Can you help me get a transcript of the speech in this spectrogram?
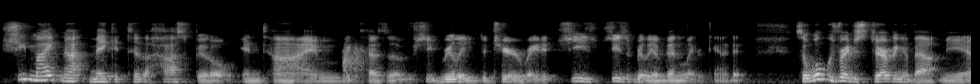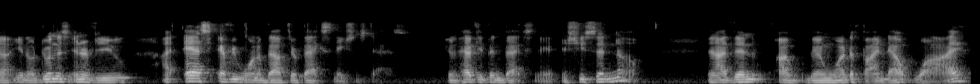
she might not make it to the hospital in time because of she really deteriorated. She's she's really a ventilator candidate. So what was very disturbing about me, uh, you know, during this interview, I asked everyone about their vaccination status. You know, have you been vaccinated? And she said no. And I then I then wanted to find out why.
